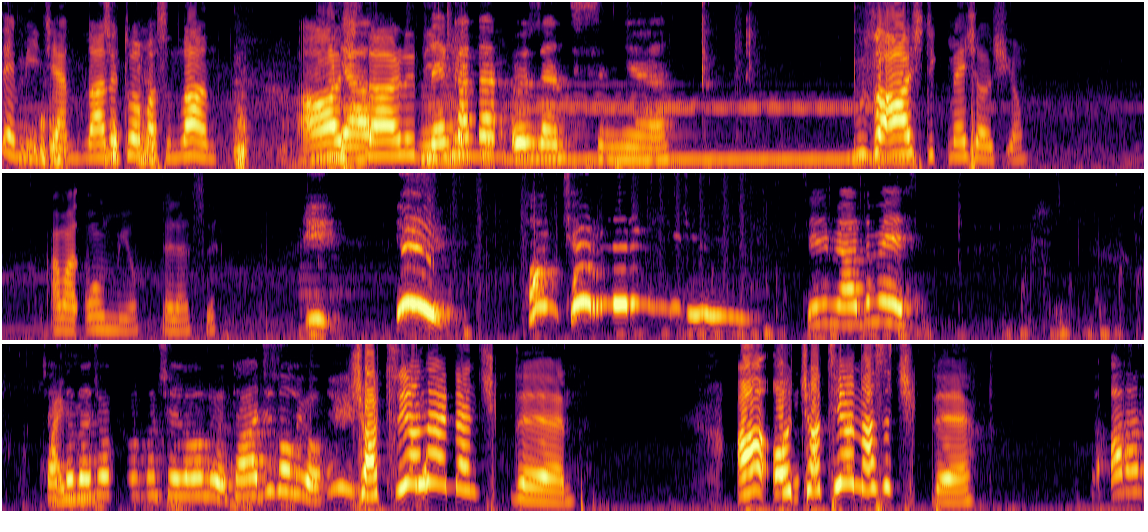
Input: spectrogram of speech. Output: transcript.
Demeyeceğim. Lanet olmasın lan. Ağaçları ya, ne kadar özentisin ya. Buza ağaç dikmeye çalışıyorum. Ama olmuyor nedense. Hançerlerin gücü. Selim yardım et. Çatıda Ay. çok korkunç şeyler oluyor. Taciz oluyor. Çatıya nereden çıktın? Aa o çatıya nasıl çıktı? Anan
